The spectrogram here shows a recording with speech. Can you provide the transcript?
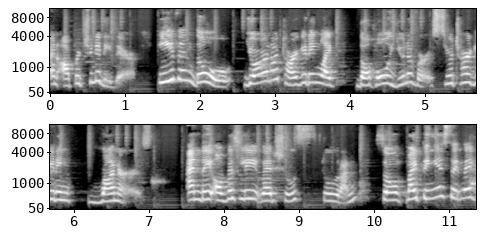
an opportunity there. Even though you're not targeting like the whole universe you're targeting runners. And they obviously wear shoes to run so my thing is that like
